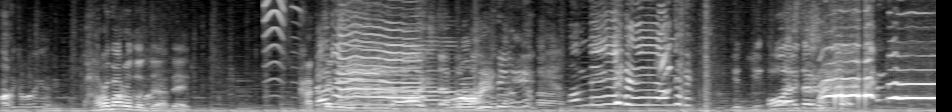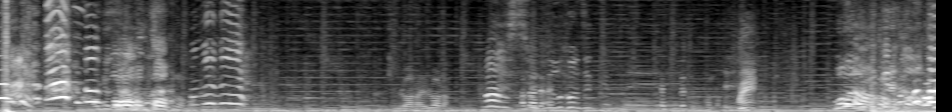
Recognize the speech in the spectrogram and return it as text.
빠르게 빠르게. 바로바로 던져야 돼. 까비 아 진짜 또 언니 언니 어 나이스 여기 어, 여기 뭐. 일로 와라 일로 와라. 아씨. 누워 죽겠네 패스 패스 못한다. 와 빗길했어 나가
